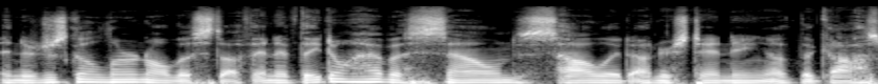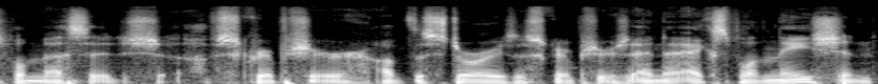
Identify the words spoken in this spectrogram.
and they're just going to learn all this stuff. And if they don't have a sound, solid understanding of the gospel message of Scripture, of the stories of Scriptures, and the explanation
